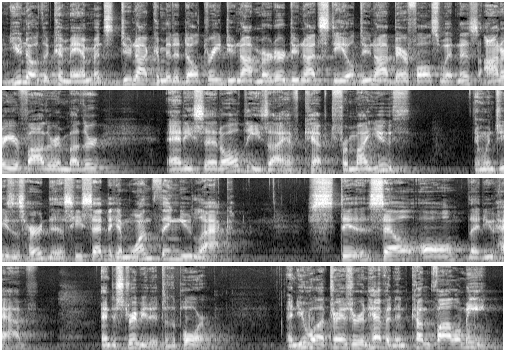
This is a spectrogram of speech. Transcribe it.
You know the commandments. Do not commit adultery, do not murder, do not steal, do not bear false witness, honor your father and mother. And he said, All these I have kept from my youth. And when Jesus heard this, he said to him, One thing you lack. St- sell all that you have and distribute it to the poor. And you will have treasure in heaven, and come follow me.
